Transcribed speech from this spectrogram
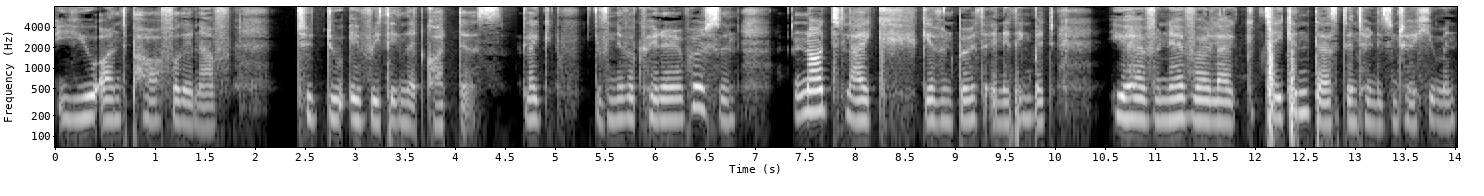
you aren't powerful enough to do everything that God does. Like, you've never created a person, not like given birth or anything, but you have never like taken dust and turned it into a human.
